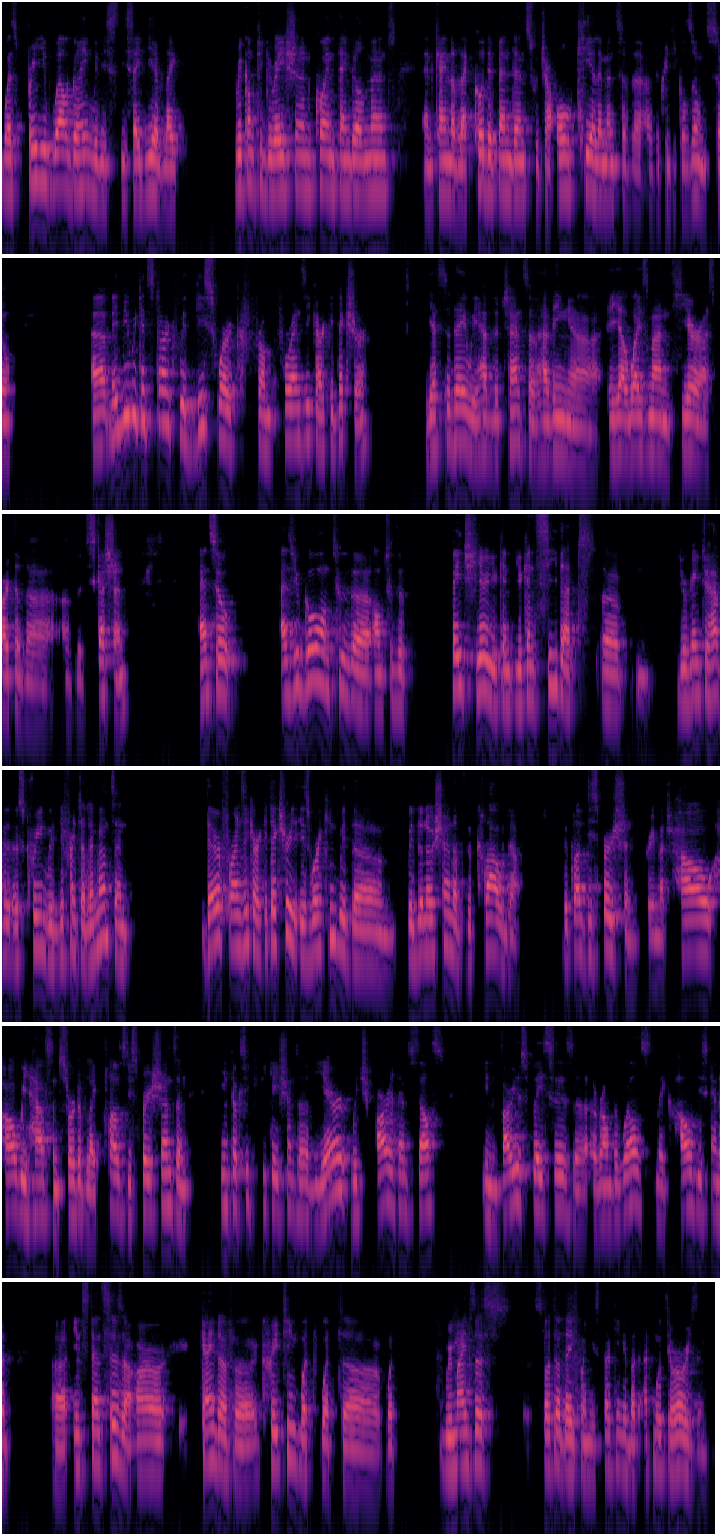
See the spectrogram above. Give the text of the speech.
was pretty well going with this this idea of like reconfiguration, co-entanglement, and kind of like codependence, which are all key elements of the, of the critical zone. So Uh, maybe we can start with this work from forensic architecture. Yesterday, we had the chance of having uh, Eyal Weizman here as part of, uh, of the discussion. And so as you go onto the, onto the page here, you can, you can see that uh, you're going to have a, a, screen with different elements. And there, forensic architecture is working with the, um, with the notion of the cloud the cloud dispersion, pretty much how how we have some sort of like cloud dispersions and intoxications of the air, which are themselves in various places uh, around the world, like how these kind of uh, instances are, are, kind of uh, creating what what uh, what reminds us Sloterdijk when he's talking about atmoterrorism.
